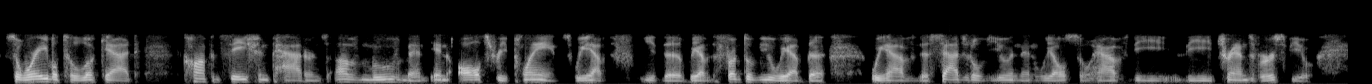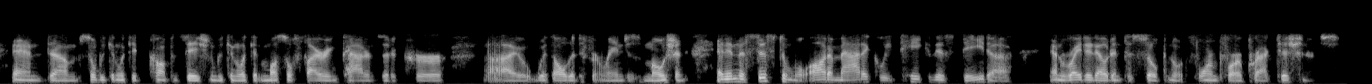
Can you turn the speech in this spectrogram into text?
So we're able to look at compensation patterns of movement in all three planes. We have the we have the frontal view, we have the we have the sagittal view, and then we also have the the transverse view. And um, so we can look at compensation, we can look at muscle firing patterns that occur uh, with all the different ranges of motion. And then the system will automatically take this data and write it out into SOAP note form for our practitioners.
